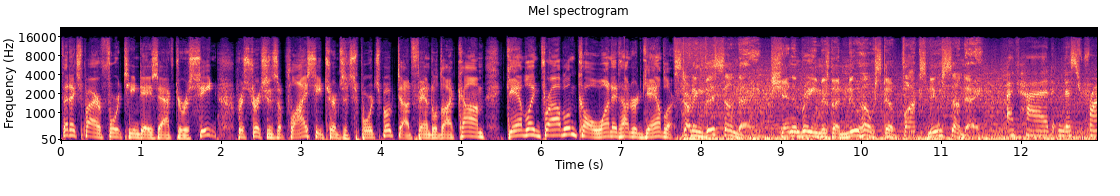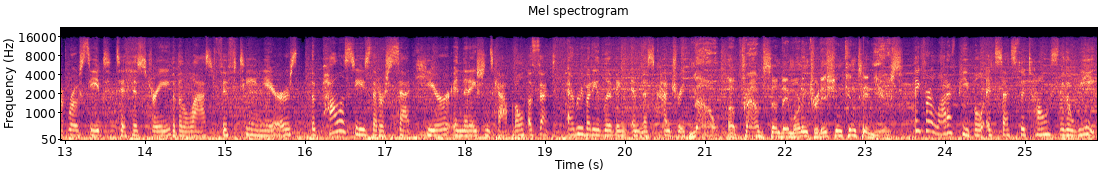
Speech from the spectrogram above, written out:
that expire 14 days after receipt. Restrictions apply. See terms at sportsbook.fanduel.com. Gambling problem? Call 1-800-GAMBLER. Starting this Sunday, Shannon Bream is the new host of Fox News Sunday. I've had this front row seat to history over the last 15 years. The policies that are set here in the nation's capital affect everybody living in this country. Now, a proud Sunday morning tradition continues. I think for a lot of people, it sets the tone for the week.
